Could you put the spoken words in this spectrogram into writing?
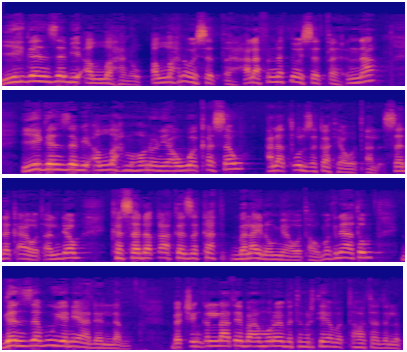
ይህ ገንዘብ የአላህ ነው። አላህ ነው የሰጠህ ኃላፍነት ነው የሰጠህ እና ይህ ገንዘብ የአላህ መሆኑን ያወቀ ሰው አላጡል ዘካት ያወጣል ሰደቃ ያወጣል። እንዲያውም ከሰደቃ ከዘካት በላይ ነው የሚያወጣው። ምክንያቱም ገንዘቡ የኔ አይደለም በጭንቅላጤ በአእምሮ በትምህርት የመጣሁት አይደለም።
